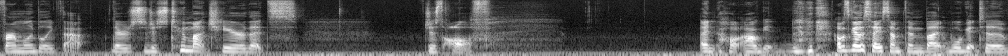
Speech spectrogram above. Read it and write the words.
firmly believe that. There's just too much here that's just off. And hold, I'll get. I was gonna say something, but we'll get to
